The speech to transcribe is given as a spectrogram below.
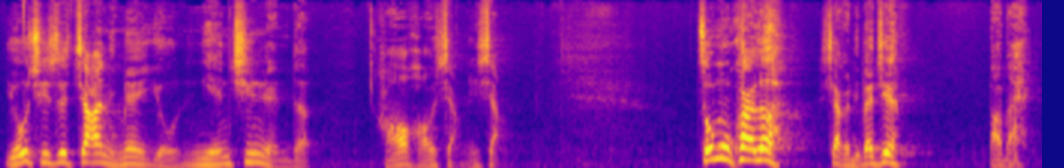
尤其是家里面有年轻人的，好好想一想。周末快乐，下个礼拜见，拜拜。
